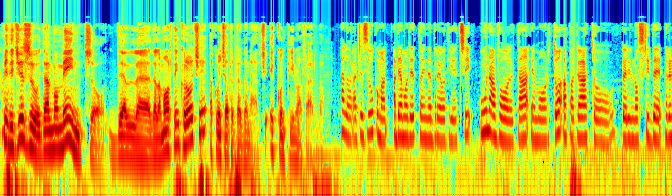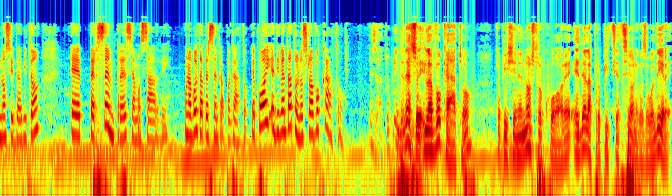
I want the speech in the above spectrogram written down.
Quindi Gesù dal momento del, della morte in croce ha cominciato a perdonarci e continua a farlo. Allora Gesù, come abbiamo detto in Ebreo 10, una volta è morto, ha pagato per il, de- per il nostro debito e per sempre siamo salvi una volta per sempre ha pagato e poi è diventato il nostro avvocato. Esatto, quindi adesso l'avvocato, capisci, nel nostro cuore ed è la propiziazione, cosa vuol dire?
